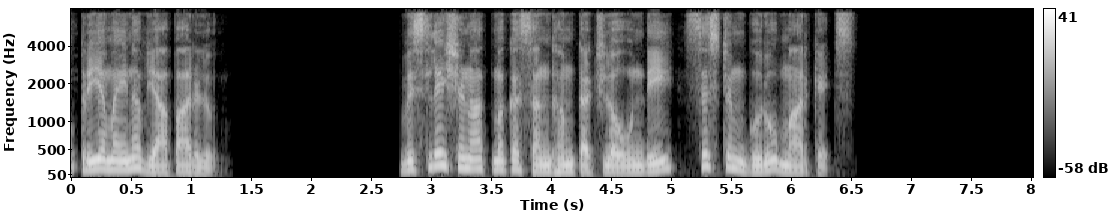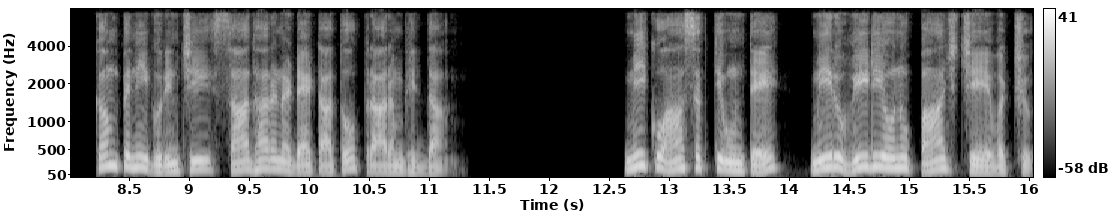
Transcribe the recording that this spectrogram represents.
ప్రియమైన వ్యాపారులు. విశ్లేషణాత్మక సంఘం టచ్లో ఉంది సిస్టమ్ గురు మార్కెట్స్. కంపెనీ గురించి సాధారణ డేటాతో ప్రారంభిద్దాం. మీకు ఆసక్తి ఉంటే మీరు వీడియోను పాజ్ చేయవచ్చు.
